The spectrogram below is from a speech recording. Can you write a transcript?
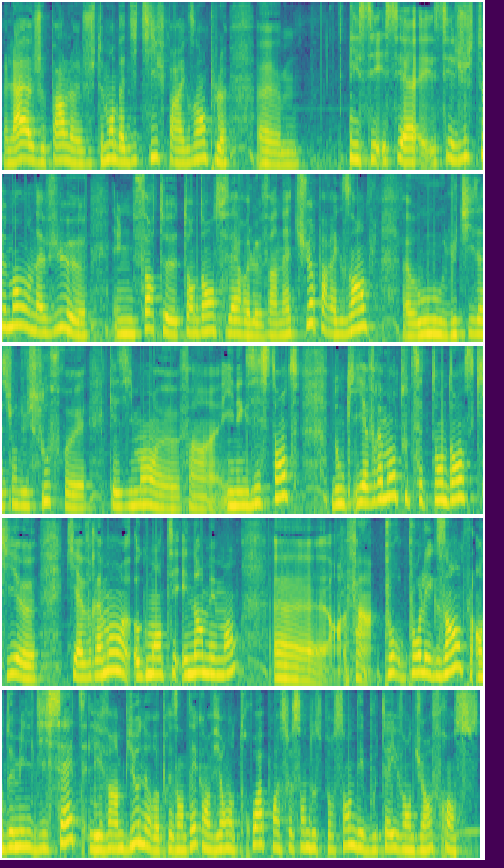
Là, je parle justement d'additifs, par exemple. euh, et c'est- justement, on a vu euh, une forte tendance vers le vin nature, par exemple, euh, où l'utilisation du soufre est quasiment enfin, inexistante. Donc il y a vraiment toute cette tendance qui, a vraiment augmenté énormément. Enfin, pour, l'exemple, en 2017, les vins bio ne représentaient qu'environ 3,72% des bouteilles vendues en France.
